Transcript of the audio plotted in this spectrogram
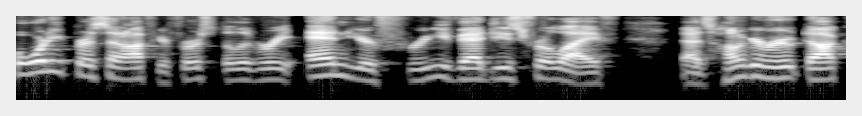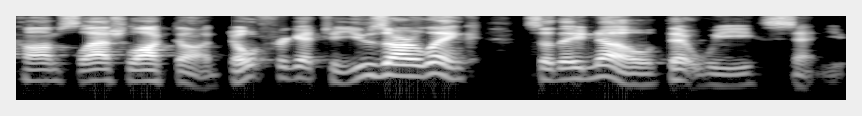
40% off your first delivery and your free veggies for life. That's hungryroot.com slash locked on. Don't forget to use our link so they know that we sent you.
